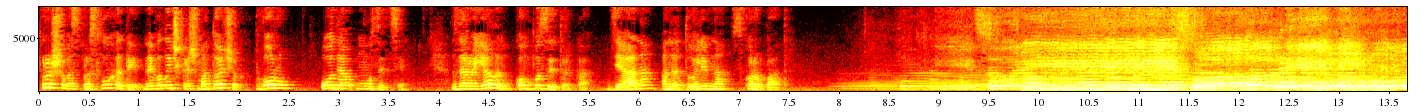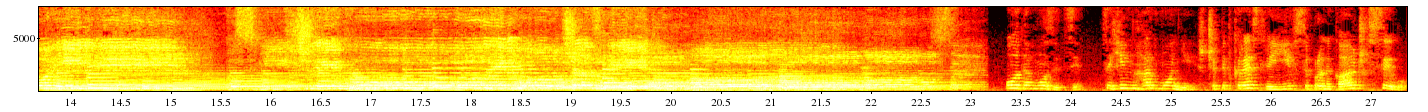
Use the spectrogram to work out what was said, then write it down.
Прошу вас прослухати невеличкий шматочок твору Ода музиці. За роялем композиторка Діана Анатолівна Скоропад. Підкреслює її всепроникаючу силу,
